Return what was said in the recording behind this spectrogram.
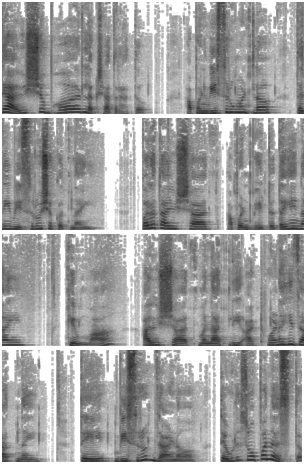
ते आयुष्यभर लक्षात राहतं. आपण विसरू म्हटलं तरी विसरू शकत नाही. परत आयुष्यात आपण भेटतही नाही किंवा आयुष्यात मनातली आठवणही जात नाही. ते विसरून जाणं तेवढं सोपं नसतं.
